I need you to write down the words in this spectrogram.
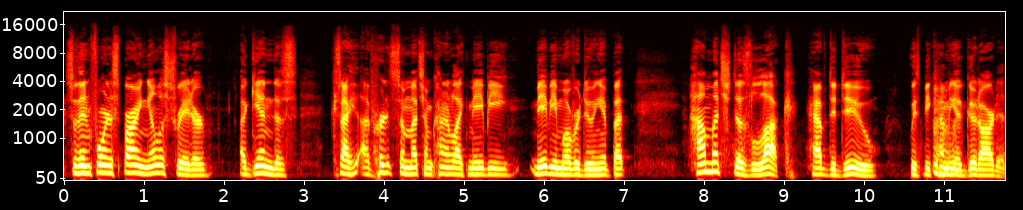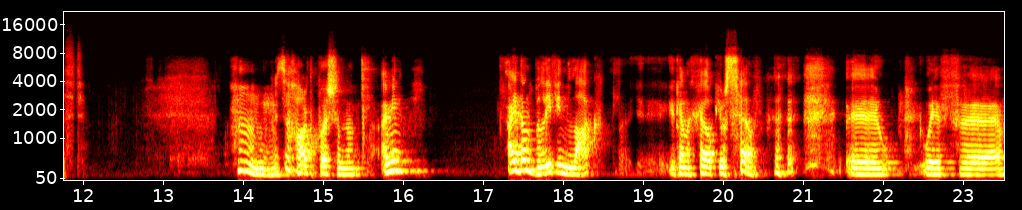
so then for an aspiring illustrator, again, does because I've heard it so much, I'm kind of like maybe maybe I'm overdoing it, but how much does luck have to do with becoming mm-hmm. a good artist? Hmm, it's a hard question. I mean, I don't believe in luck. You can help yourself uh, with uh,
